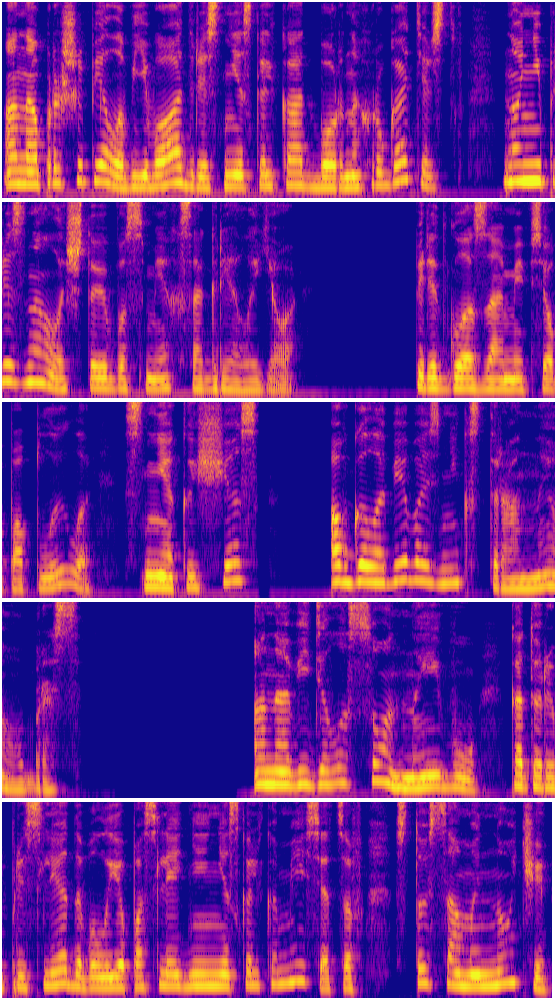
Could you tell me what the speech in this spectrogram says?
Она прошипела в его адрес несколько отборных ругательств, но не призналась, что его смех согрел ее. Перед глазами все поплыло, снег исчез, а в голове возник странный образ – она видела сон наяву, который преследовал ее последние несколько месяцев с той самой ночи,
